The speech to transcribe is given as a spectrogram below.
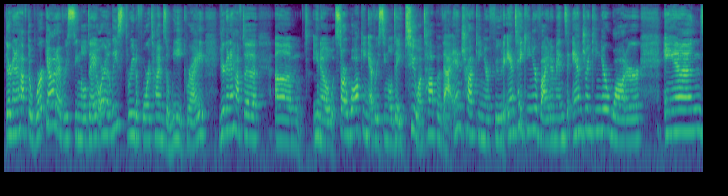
They're gonna have to work out every single day or at least three to four times a week, right? You're gonna have to um, you know, start walking every single day too, on top of that, and tracking your food, and taking your vitamins, and drinking your water. And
